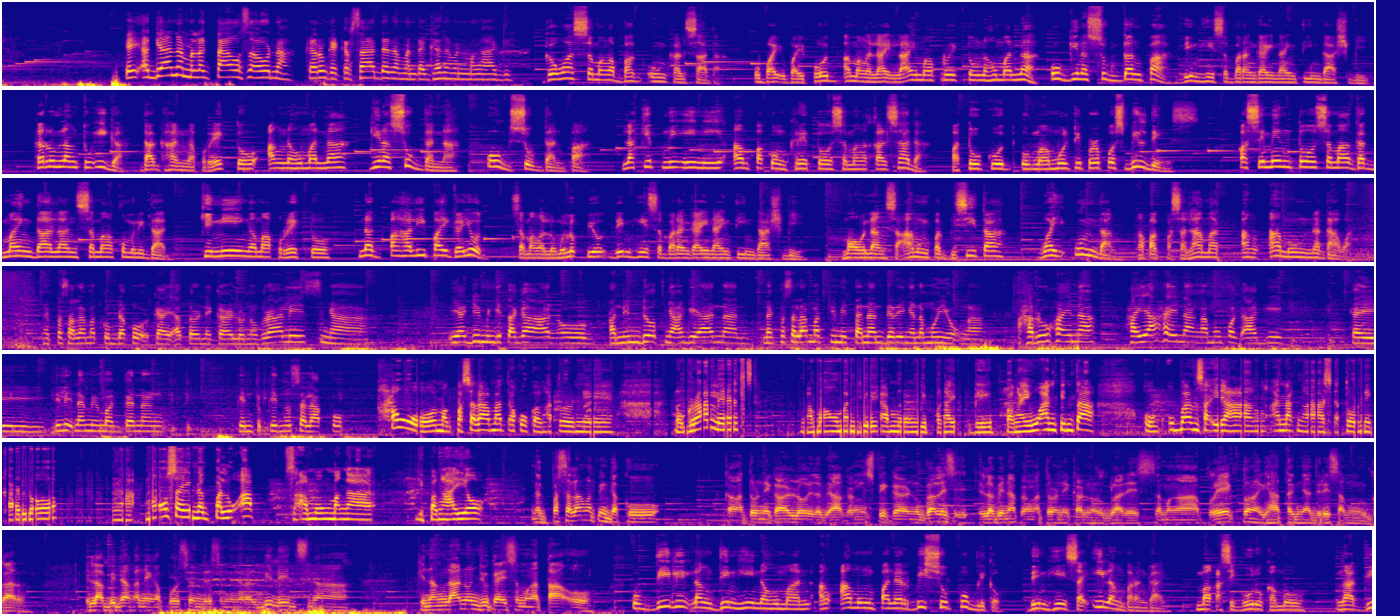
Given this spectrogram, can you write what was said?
Kay agianan malag tao sa una. Karon kay karsada naman daghan naman mangagi. gawas sa mga bag-ong kalsada. Ubay-ubay pod ang mga lain-laing mga proyektong nahuman na o ginasugdan pa dinhi sa Barangay 19-B. Karon lang tuiga, daghan nga proyekto ang nahuman na, ginasugdan na, ug sugdan pa. Lakip ni ini ang pakongkreto sa mga kalsada, patukod ug mga multipurpose buildings, pasemento sa mga gagmayng dalan sa mga komunidad. Kini nga mga proyekto nagpahalipay gayod sa mga lumulupyo dinhi sa Barangay 19-B. Maunang sa among pagbisita, way undang nga pagpasalamat ang among nadawat. Nagpasalamat kog dako kay Attorney Carlo Nograles nga iya gyud ming gitagaan og anindot nga agianan. Nagpasalamat kami tanan diri nga namuyo nga haruhay na, hayahay na nga among pag-agi kay dili nami magkanang kinto-kinto sa lapok. Oo, magpasalamat ako kang attorney Nograles nga mao man di among gipangay, gipangayuan kinta. Og uban sa iyang anak nga si attorney Carlo nga mao say nagpaluap sa among mga gipangayo. Nagpasalamat mi dako kang Attorney Carlo ilabi na kang Speaker Nograles ilabi na kang Attorney Carlo Nograles sa mga proyekto na gihatag niya diri sa among lugar ilabi na kani nga portion diri sa Mineral Village na kinanglanon jud kay sa mga tao ug dili lang dinhi nahuman ang among panerbisyo publiko dinhi sa ilang barangay. Makasiguro kamo nga di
